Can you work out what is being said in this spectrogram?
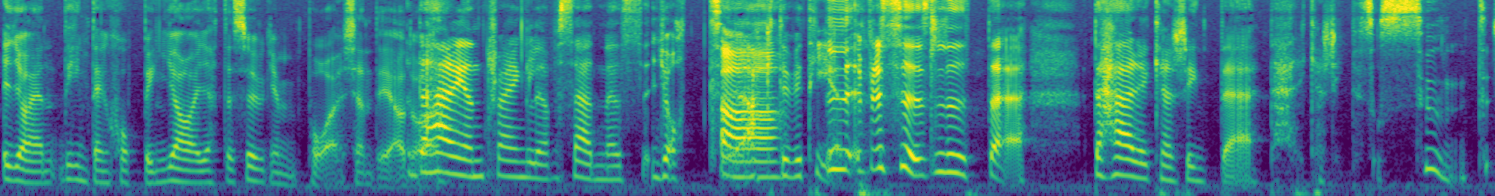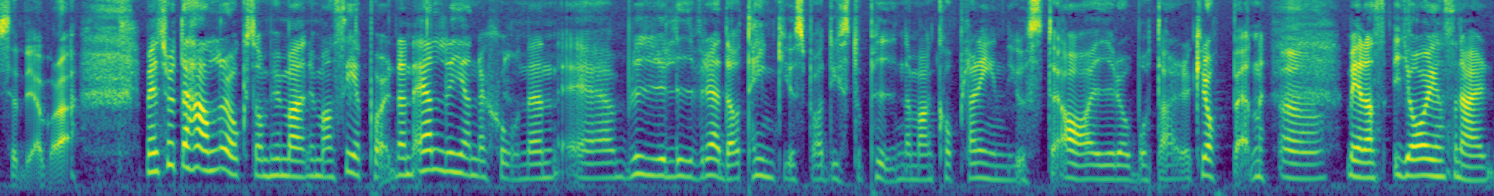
är jag en, det är inte en shopping jag är jättesugen på kände jag då. Det här är en Triangle of Sadness Ja, yacht-aktivitet. li- precis, lite. Det här är kanske inte, det här är kanske inte så sunt kände jag bara. Men jag tror att det handlar också om hur man, hur man ser på det. Den äldre generationen eh, blir ju livrädda och tänker just på dystopi när man kopplar in just AI, robotar i kroppen. Medan jag är en sån här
